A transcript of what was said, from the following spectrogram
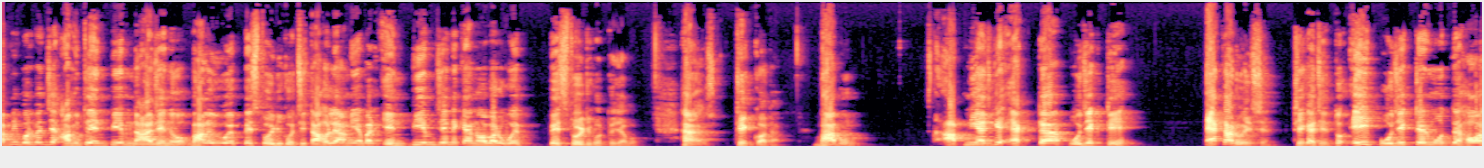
আপনি বলবেন যে, আমি তো এনপিএম না জেনেও ভালোই ওয়েব পেজ তৈরি করছি, তাহলে আমি আবার এনপিএম জেনে কেন আবার ওয়েব পেজ তৈরি করতে যাব? হ্যাঁ ঠিক কথা। ভাবুন, আপনি আজকে একটা প্রজেক্টে একা রয়েছেন, ঠিক আছে? তো এই প্রজেক্টের মধ্যে হওয়া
